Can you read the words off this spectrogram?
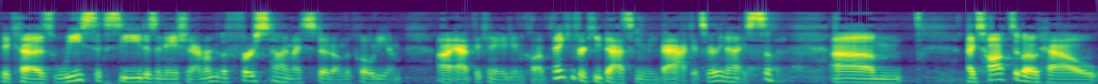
because we succeed as a nation. I remember the first time I stood on the podium uh, at the Canadian Club. Thank you for keep asking me back. It's very nice. um, I talked about how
